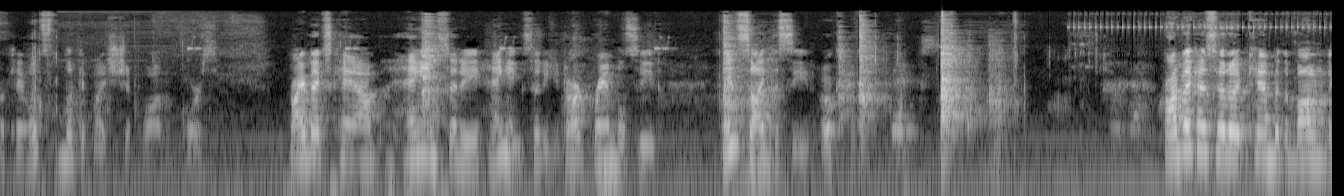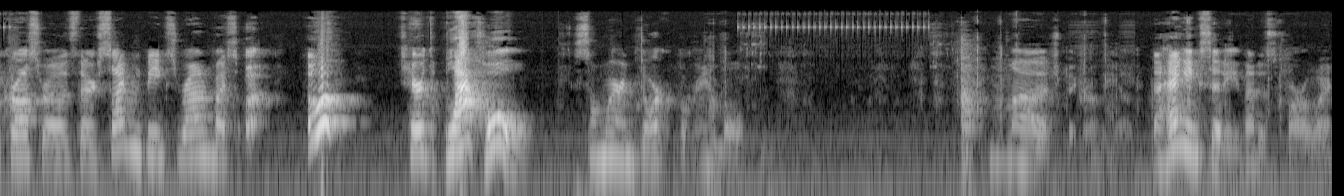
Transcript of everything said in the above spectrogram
Okay, let's look at my ship log, of course. Riebeck's Camp, Hanging City, Hanging City, Dark Bramble Seed, Inside the Seed. Okay. Riebeck has set up camp at the bottom of the crossroads, their excitement being surrounded by. oh! Tear the black hole! Somewhere in Dark Bramble. Much bigger on the other. The Hanging City, that is far away.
